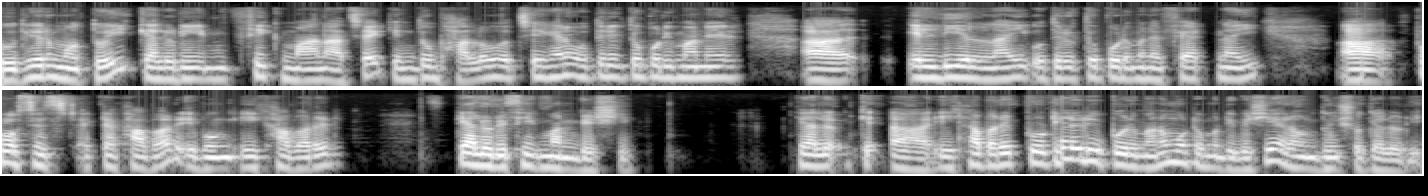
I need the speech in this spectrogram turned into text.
দুধের মতোই ক্যালোরিফিক মান আছে। কিন্তু ভালো হচ্ছে এখানে অতিরিক্ত পরিমাণের এলডিএল নাই, অতিরিক্ত পরিমাণে ফ্যাট নাই প্রসেসড একটা খাবার এবং এই খাবারের ক্যালোরিফিক মান বেশি। এই খাবারের প্রোটিন পরিমাণও মোটামুটি বেশি অ্যারাউন্ড দুইশো ক্যালোরি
